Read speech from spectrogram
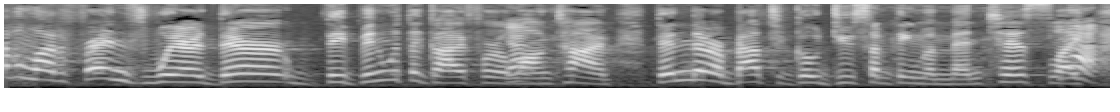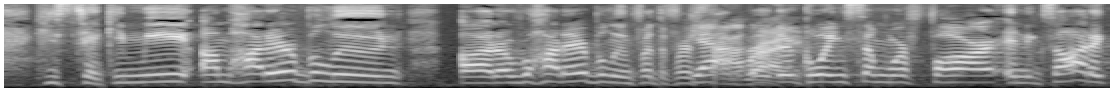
have a lot of friends where they're they've been with a guy for a Yeah. long time. Then they're about to go do something momentous, like Yeah. he's taking me um hot air balloon on a hot air balloon for the first Yeah. time, or they're going somewhere far and exotic,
